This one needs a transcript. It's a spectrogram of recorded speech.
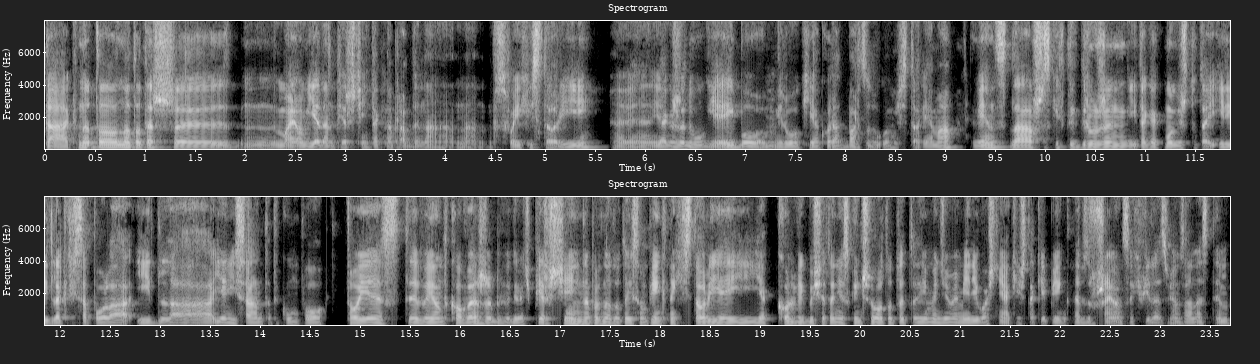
Tak, no to, no to też y, mają jeden pierścień tak naprawdę na, na, w swojej historii, y, jakże długiej, bo Milwaukee akurat bardzo długą historię ma, więc dla wszystkich tych drużyn i tak jak mówisz tutaj i dla Chrisa Pola i dla Janisa Antetokounmpo to jest wyjątkowe, żeby wygrać pierścień. Na pewno tutaj są piękne historie i jakkolwiek by się to nie skończyło, to tutaj będziemy mieli właśnie jakieś takie piękne, wzruszające chwile związane z tym,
